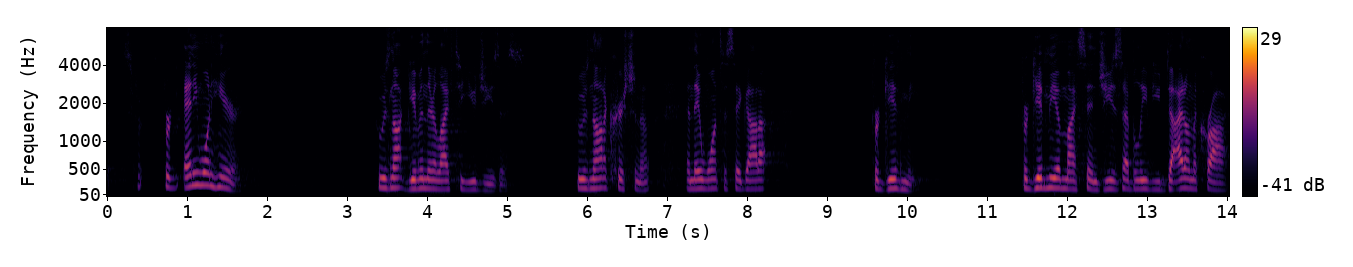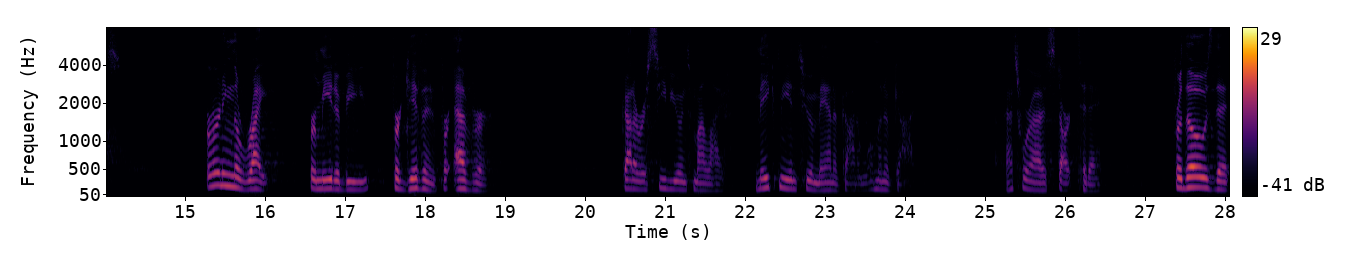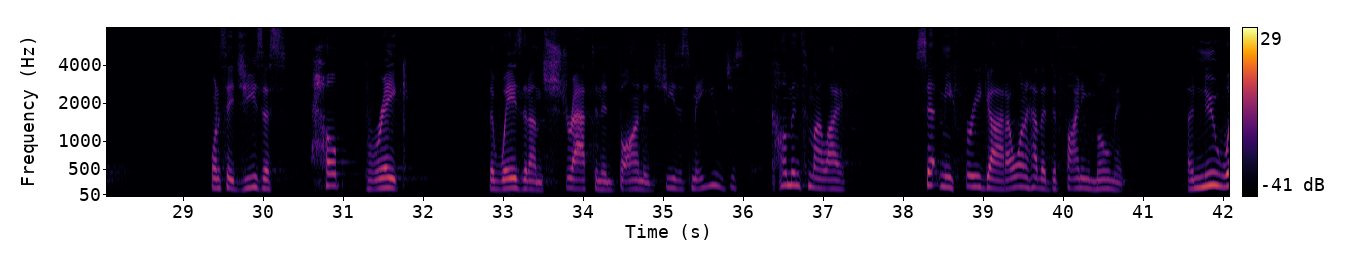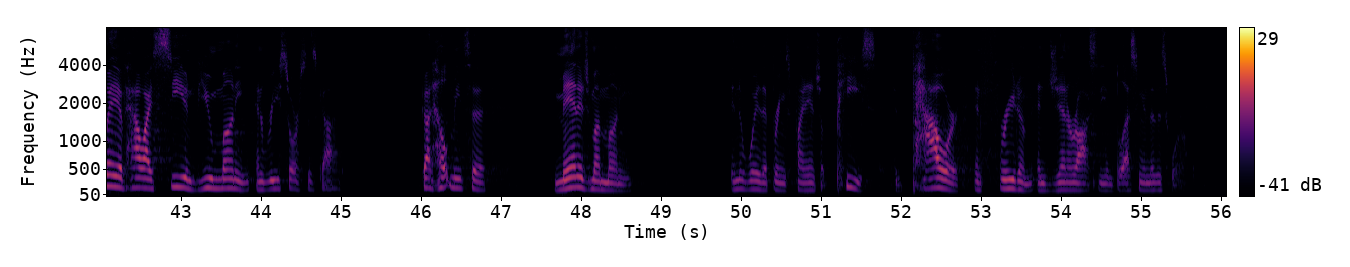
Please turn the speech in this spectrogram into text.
For anyone here who has not given their life to you, Jesus, who is not a Christian, uh, and they want to say, God, forgive me. Forgive me of my sin. Jesus, I believe you died on the cross earning the right for me to be forgiven forever. God, I receive you into my life. Make me into a man of God, a woman of God. That's where I start today. For those that want to say, Jesus, help break the ways that I'm strapped and in bondage. Jesus, may you just come into my life. Set me free, God. I want to have a defining moment, a new way of how I see and view money and resources, God. God, help me to manage my money in a way that brings financial peace and power and freedom and generosity and blessing into this world.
